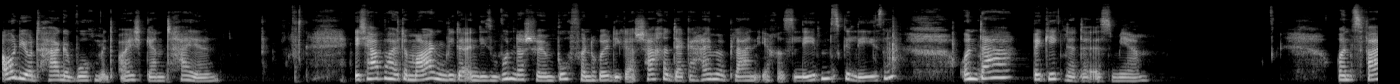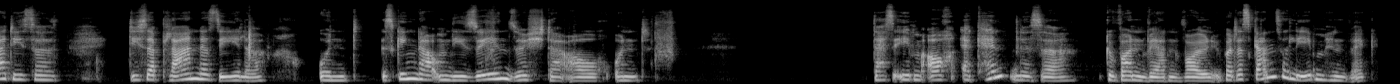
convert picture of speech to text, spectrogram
Audiotagebuch mit euch gern teilen. Ich habe heute Morgen wieder in diesem wunderschönen Buch von Rüdiger Schache Der geheime Plan ihres Lebens gelesen und da begegnete es mir. Und zwar diese, dieser Plan der Seele und es ging da um die Sehnsüchte auch und dass eben auch Erkenntnisse gewonnen werden wollen über das ganze Leben hinweg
